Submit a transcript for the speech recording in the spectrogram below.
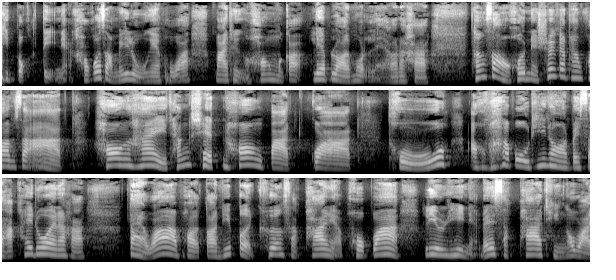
ผิดปกติเนี่ยเขาก็จะไม่รู้ไงเพราะว่ามาถึงห้องมันก็เรียบร้อยหมดแล้วนะคะ ทั้งสองคนเนี่ยช่วยกันทำความสะอาด ห้องให้ทั้งเช็ดห้องปาดกวาด ถูเอาผ้าปูที่นอนไปซักให้ด้วยนะคะ แต่ว่าพอตอนที่เปิดเครื่องซักผ้าเนี่ย พบว่าลีนทีเนี่ยได้ซักผ้าทิ้งเอาไว้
